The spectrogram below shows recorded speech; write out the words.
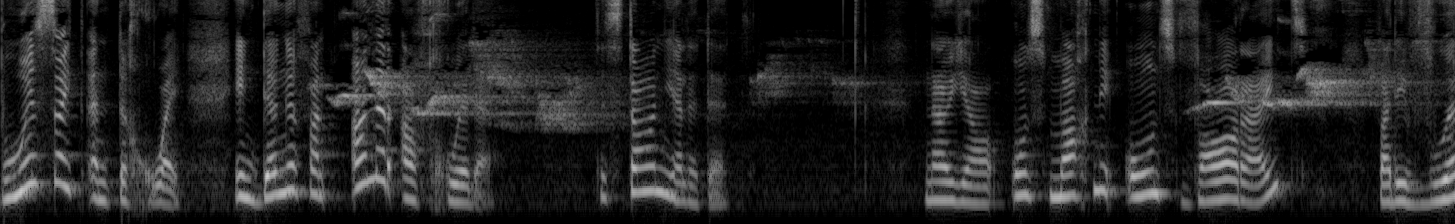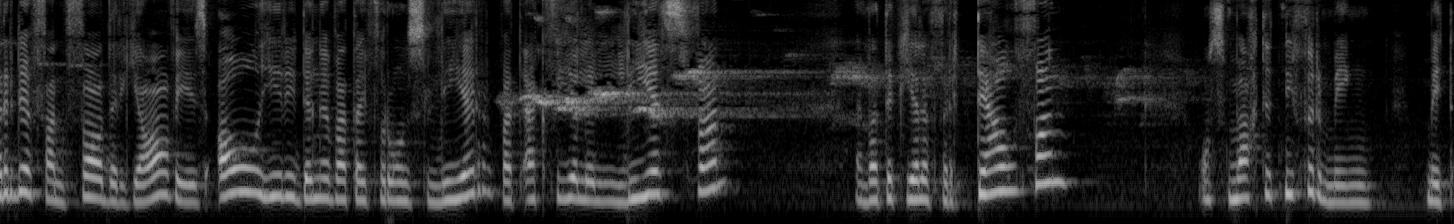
boosheid in te gooi, en dinge van ander afgoede. Te staan jylle dit? Nou ja, ons mag nie ons waarheid, wat die woorde van Vader Yahweh is, al hierdie dinge wat hy vir ons leer, wat ek vir julle lees van, en wat ek julle vertel van, ons mag dit nie vermeng met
